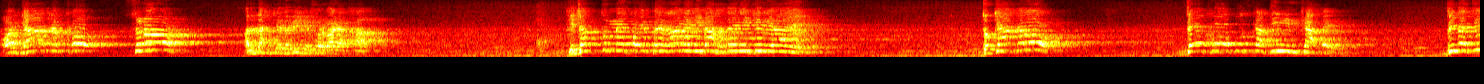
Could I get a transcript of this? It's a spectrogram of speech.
اور یاد رکھو، سنو، اللہ کے نبی نے فرمایا تھا کہ جب تم نے کوئی پیغام نگاہ دینے کے لیے آئے، تو کیا کرو؟ دیکھو اس کا دین کیا ہے۔ بدتی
